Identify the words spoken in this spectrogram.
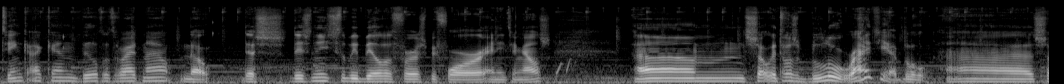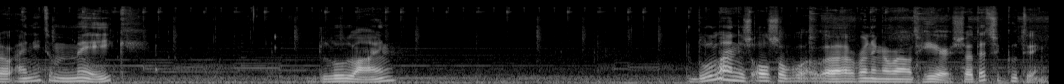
think I can build it right now. No, this this needs to be built first before anything else. Um, so it was blue, right? Yeah, blue. Uh, so I need to make blue line. The blue line is also uh, running around here, so that's a good thing.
